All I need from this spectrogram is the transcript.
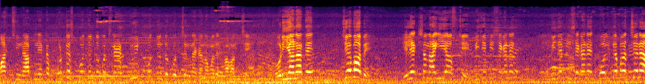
পাচ্ছি না? আপনি একটা প্রোটেস্ট পর্যন্ত করছেন, একটা টুইট পর্যন্ত করছেন না কেন আমাদের ভাবাচ্ছে? হরিয়ানাতে যেভাবে ইলেকশন আগিয়ে আসছে বিজেপি সেখানে বিজেপি সেখানে কলকে পাচ্ছে না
